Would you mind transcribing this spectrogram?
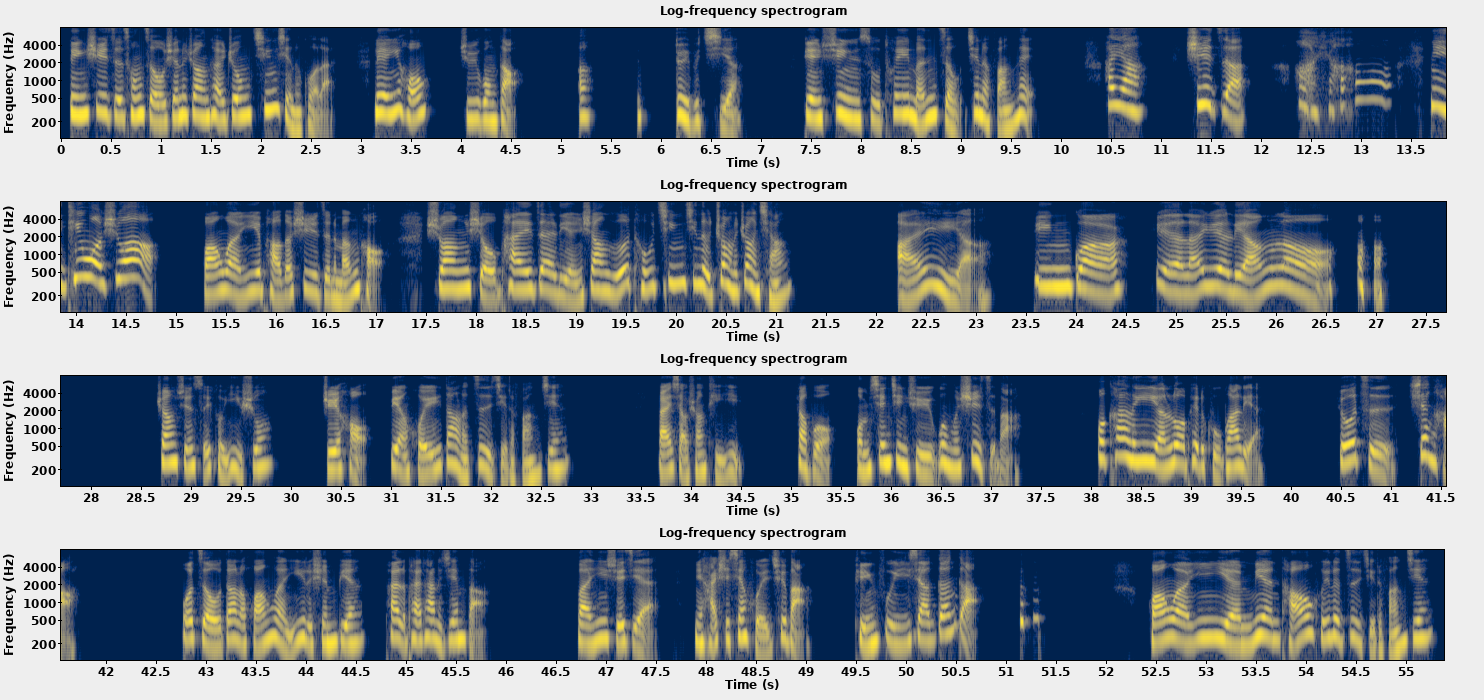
林世子从走神的状态中清醒了过来，脸一红，鞠躬道：“啊，对不起。”便迅速推门走进了房内。哎呀，世子！哎呀，你听我说！黄婉一跑到世子的门口，双手拍在脸上，额头轻轻的撞了撞墙。哎呀，冰棍儿！越来越凉喽！哈 哈张璇随口一说，之后便回到了自己的房间。白小双提议：“要不我们先进去问问世子吧？”我看了一眼洛佩的苦瓜脸，如此甚好。我走到了黄婉一的身边，拍了拍她的肩膀：“婉一学姐，你还是先回去吧，平复一下尴尬。”黄婉一掩面逃回了自己的房间，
